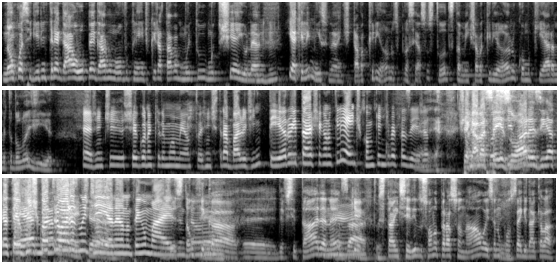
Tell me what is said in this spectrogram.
não conseguir entregar ou pegar um novo cliente, porque já estava muito, muito cheio, né? Uhum. E aquele início, né? A gente estava criando os processos todos também, estava criando como que era a metodologia. É, a gente chegou naquele momento, a gente trabalha o dia inteiro e tá chegando cliente. Como que a gente vai fazer? Já- É, Chegava é às seis impossível. horas e ia até Eu tenho 24 horas no meia-noite, dia, é. né? Eu não tenho mais. a gestão então... fica é, deficitária, né? Exato. Porque você está inserido só no operacional, aí você não consegue dar aquela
